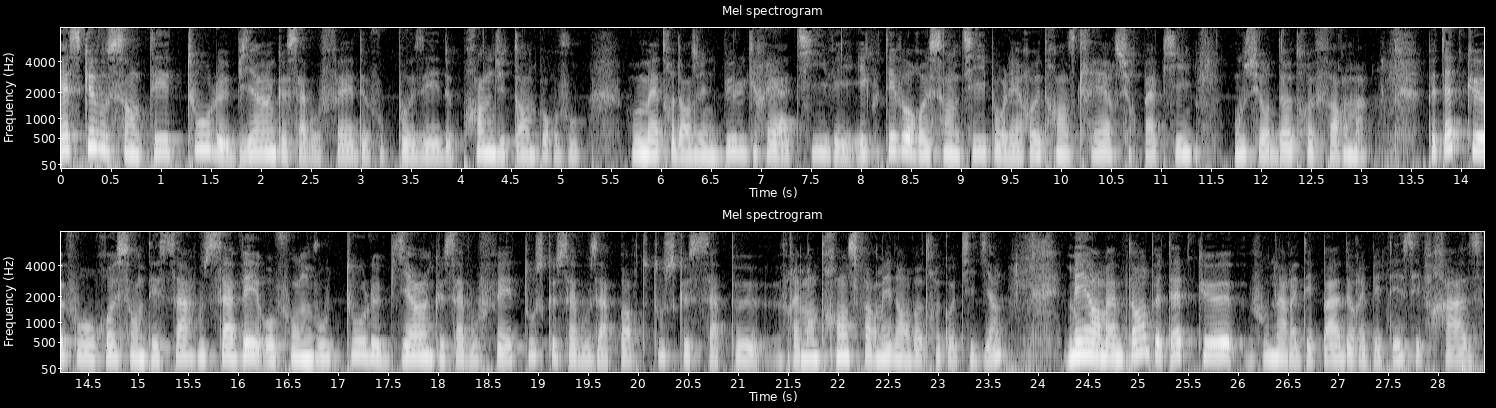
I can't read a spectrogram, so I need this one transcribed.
Est-ce que vous sentez tout le bien que ça vous fait de vous poser, de prendre du temps pour vous, vous mettre dans une bulle créative et écouter vos ressentis pour les retranscrire sur papier ou sur d'autres formats? Peut-être que vous ressentez ça, vous savez au fond de vous tout le bien que ça vous fait, tout ce que ça vous apporte, tout ce que ça peut vraiment transformer dans votre quotidien. Mais en même temps, peut-être que vous n'arrêtez pas de répéter ces phrases.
